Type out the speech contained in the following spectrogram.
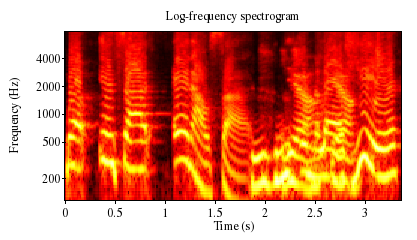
Well, inside and outside. Mm-hmm. Yeah, in the last yeah. year,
